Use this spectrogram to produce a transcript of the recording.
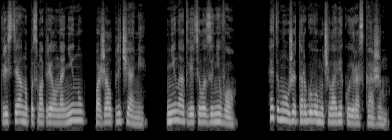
Кристиану посмотрел на Нину, пожал плечами. Нина ответила за него. «Это мы уже торговому человеку и расскажем.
